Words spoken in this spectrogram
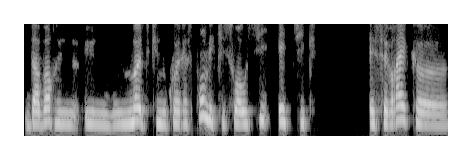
d'avoir une mode qui nous correspond, mais qui soit aussi éthique. Et c'est vrai que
